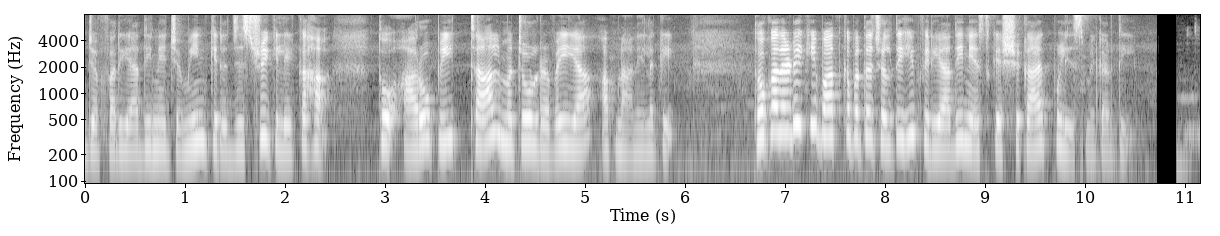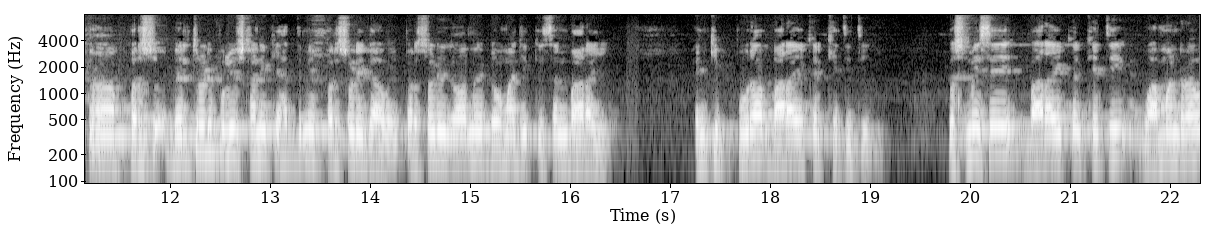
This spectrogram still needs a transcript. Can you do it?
जब फरियादी ने ज़मीन की रजिस्ट्री के लिए कहा तो आरोपी टाल मटोल रवैया अपनाने लगे। धोखाधड़ी की बात का पता चलते ही फिरियादी ने इसकी शिकायत पुलिस में कर दी। परसो पुलिस थाने के हद में परसोड़ी गाँव है। परसोड़ी गाँव में डोमाजी किशन बाराई, इनकी पूरा बारह एकड़ खेती थी। उसमें से बारह एकड़ खेती वामन राव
